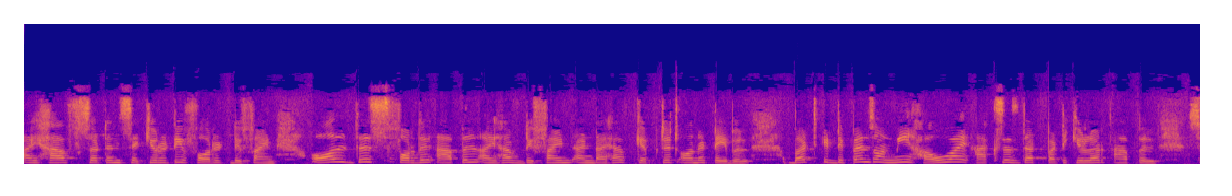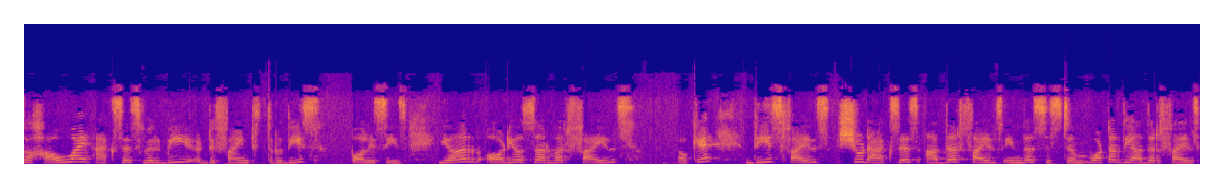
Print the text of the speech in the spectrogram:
I have certain security for it defined. All this for the apple I have defined and I have kept it on a table. But it depends on me how I access that particular apple. So how I access will be defined through these policies. Your audio server files okay? These files should access other files in the system. What are the other files?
